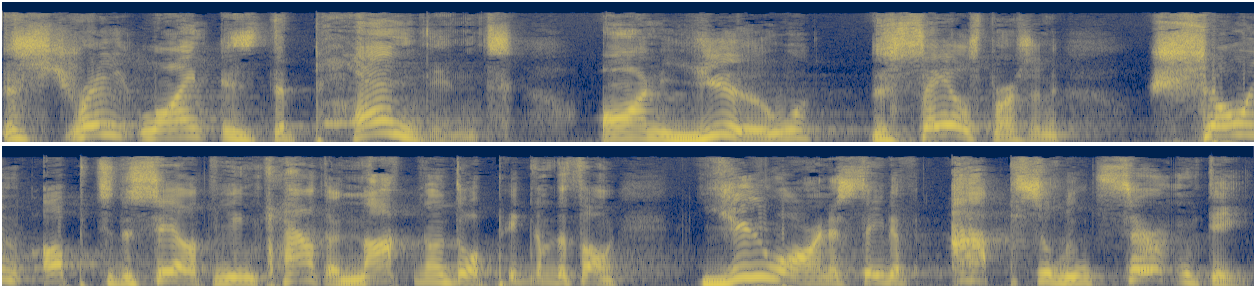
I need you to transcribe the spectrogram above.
the straight line is dependent on you, the salesperson, showing up to the sale at the encounter, knocking on the door, picking up the phone. You are in a state of absolute certainty.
